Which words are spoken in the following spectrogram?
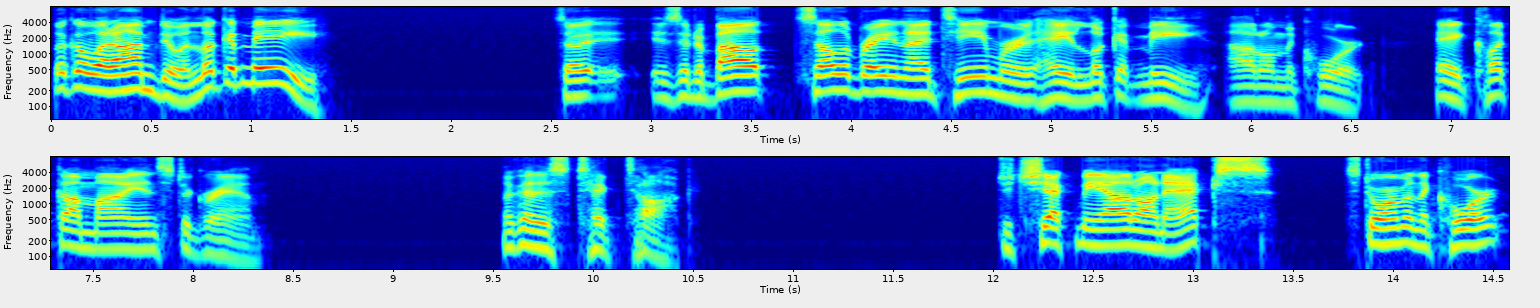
Look at what I'm doing. Look at me. So is it about celebrating that team or, hey, look at me out on the court? Hey, click on my Instagram. Look at this TikTok. Did you check me out on X? Storm in the court?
